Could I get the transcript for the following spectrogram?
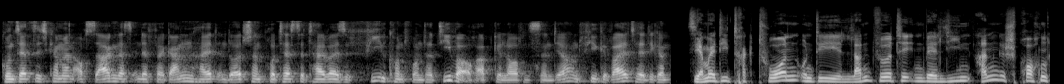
Grundsätzlich kann man auch sagen, dass in der Vergangenheit in Deutschland Proteste teilweise viel konfrontativer auch abgelaufen sind, ja, und viel gewalttätiger. Sie haben ja die Traktoren und die Landwirte in Berlin angesprochen.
